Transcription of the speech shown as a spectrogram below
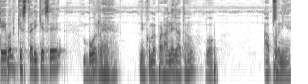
टेबल किस तरीके से बोल रहे हैं, जिनको मैं पढ़ाने जाता हूँ, वो आप सुनिए।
